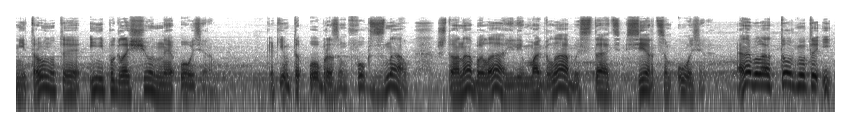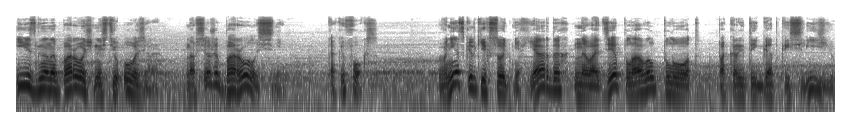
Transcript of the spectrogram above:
нетронутая и не поглощенная озером. Каким-то образом Фокс знал, что она была или могла бы стать сердцем озера. Она была отторгнута и изгнана порочностью озера, но все же боролась с ним, как и Фокс. В нескольких сотнях ярдах на воде плавал плот, покрытый гадкой слизью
